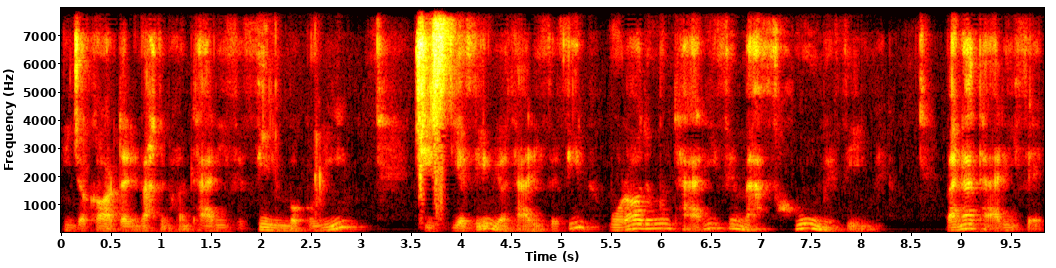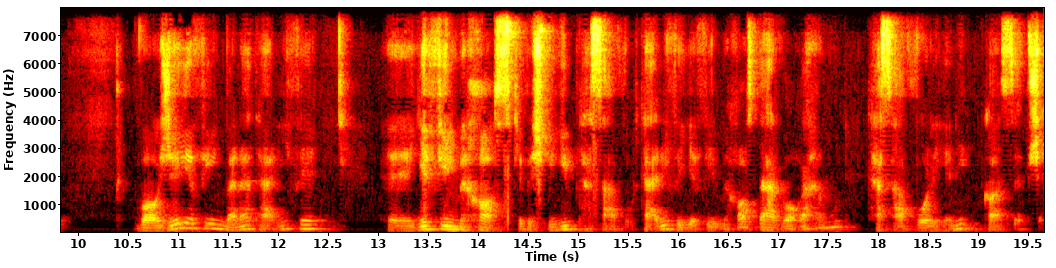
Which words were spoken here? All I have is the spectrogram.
اینجا کار داریم. وقتی می‌خوایم تعریف فیلم بکنیم چیستی فیلم یا تعریف فیلم مرادمون تعریف مفهوم فیلمه و نه تعریف واژه فیلم و نه تعریف یه فیلم خاص که بهش میگیم تصور. تعریف یه فیلم خاص در واقع همون تصوره یعنی conception.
